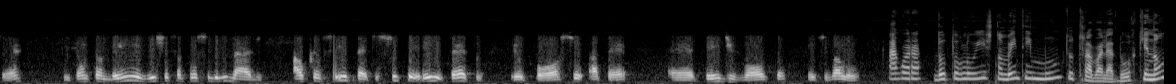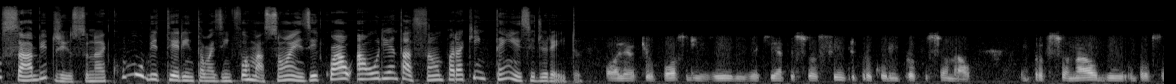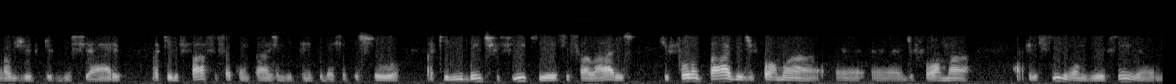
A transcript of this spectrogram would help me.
certo? Então também existe essa possibilidade alcancei o teto, superei o teto, eu posso até é, ter de volta esse valor. Agora, doutor Luiz, também tem muito trabalhador que não sabe disso, né? Como obter então as informações e qual a orientação para quem tem esse direito? Olha, o que eu posso dizer é que a pessoa sempre procura um profissional, um profissional do um profissional de direito previdenciário, para que ele faça essa contagem do tempo dessa pessoa, para que ele identifique esses salários que foram pagos de forma, é, é, de forma acrescida, vamos dizer assim, né,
